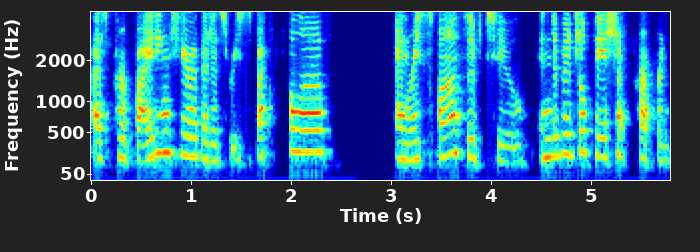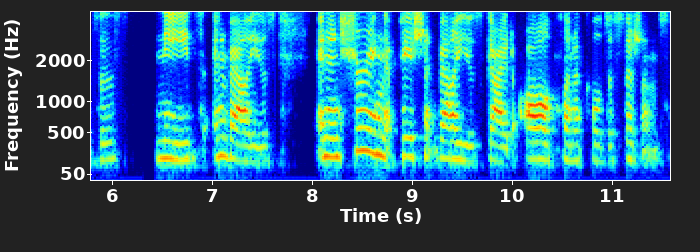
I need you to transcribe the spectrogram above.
as providing care that is respectful of and responsive to individual patient preferences, needs, and values, and ensuring that patient values guide all clinical decisions.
